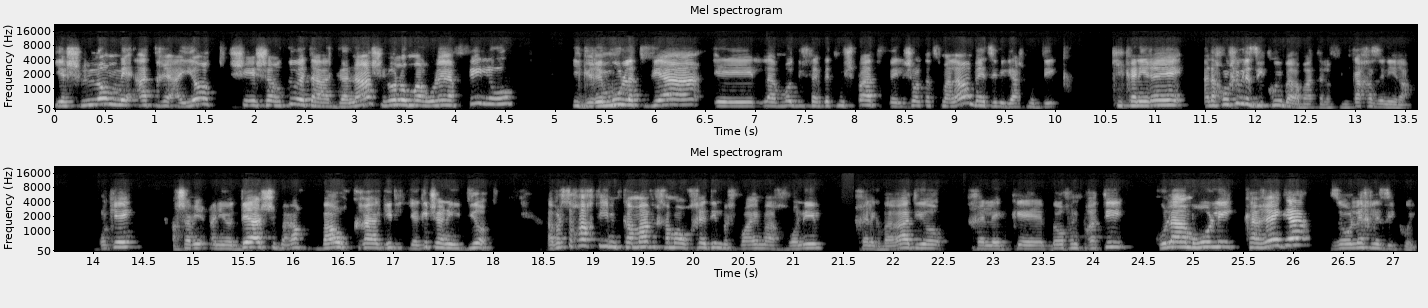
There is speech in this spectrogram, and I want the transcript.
יש לא מעט ראיות שישרתו את ההגנה, שלא לומר אולי אפילו יגרמו לתביעה אה, לעמוד בפני בית משפט ולשאול את עצמה למה בעצם הגשנו תיק, כי כנראה אנחנו הולכים לזיכוי בארבעת אלפים, ככה זה נראה, אוקיי? עכשיו, אני יודע שברוך קרא יגיד, יגיד שאני אידיוט, אבל שוחחתי עם כמה וכמה עורכי דין בשבועיים האחרונים, חלק ברדיו, חלק uh, באופן פרטי, כולם אמרו לי, כרגע זה הולך לזיכוי.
